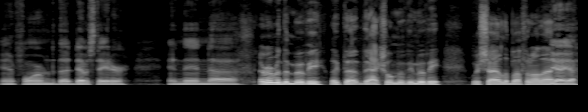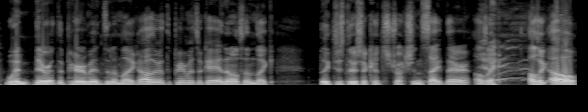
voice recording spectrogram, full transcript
and formed the Devastator, and then uh, I remember the movie, like the the actual movie movie with Shia LaBeouf and all that. Yeah, yeah. When they were at the pyramids, and I'm like, oh, they're at the pyramids, okay. And then all of a sudden, like, like just there's a construction site there. I was Yeah. like, I was like, oh,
